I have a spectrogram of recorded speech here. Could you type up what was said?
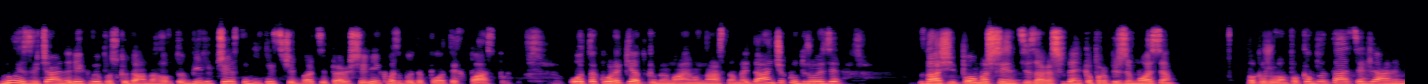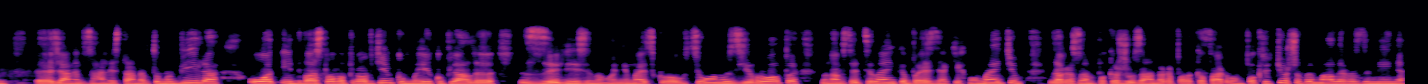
Ну і звичайно, рік випуску даного автомобіля чистий 2021 рік у вас буде по техпаспорту. От таку ракетку ми маємо в нас на майданчику, друзі. Значить, по машинці зараз швиденько пробіжимося. Покажу вам по комплектації, глянемо, е, глянемо загальний стан автомобіля. От і два слова про автівку. Ми її купляли з лізінгового німецького аукціону з Європи. Вона все ціленька, без ніяких моментів. Зараз вам покажу заміри по лакофарбовому покриттю, щоб ви мали розуміння,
